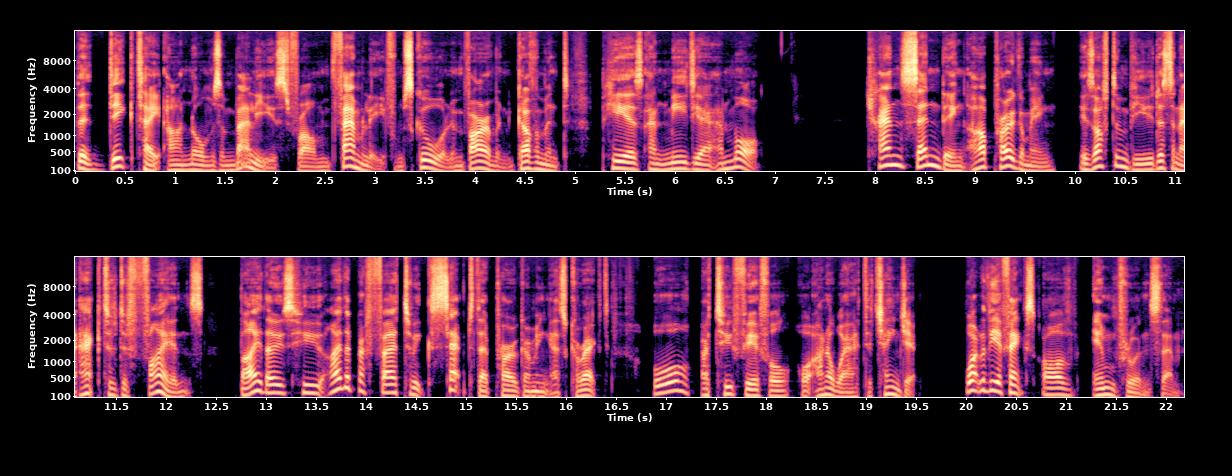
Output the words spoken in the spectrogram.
that dictate our norms and values from family, from school, environment, government, peers, and media, and more. Transcending our programming is often viewed as an act of defiance by those who either prefer to accept their programming as correct or are too fearful or unaware to change it. What are the effects of influence then?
